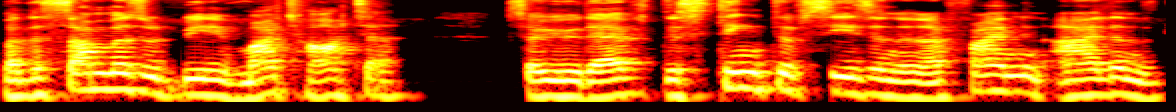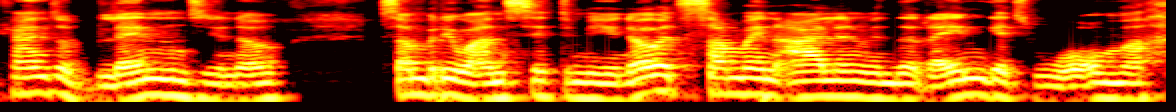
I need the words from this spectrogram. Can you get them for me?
But the summers would be much hotter, so you'd have distinctive season. And I find in Ireland it kind of blends. You know, somebody once said to me, "You know, it's summer in Ireland when the rain gets warmer."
